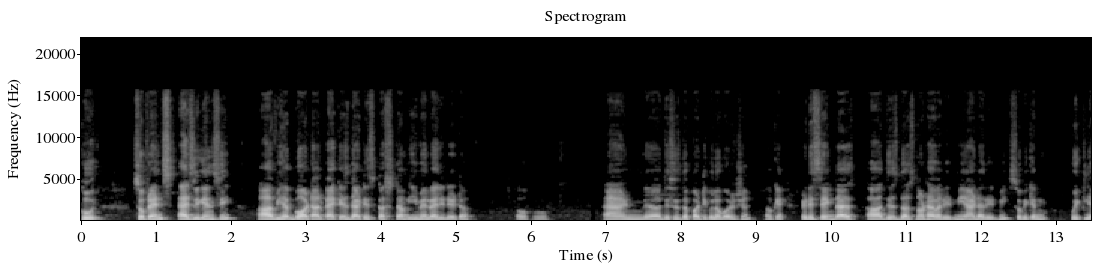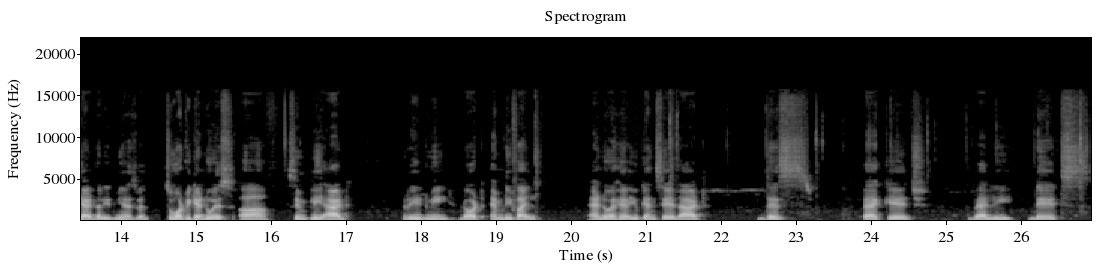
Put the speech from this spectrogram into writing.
Cool. So friends as we can see uh, we have got our package that is custom email validator. Oh and uh, this is the particular version okay? It is saying that uh, this does not have a readme add a readme so we can quickly add the readme as well. So what we can do is uh, simply add readme.md file. And over here you can say that this package validates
